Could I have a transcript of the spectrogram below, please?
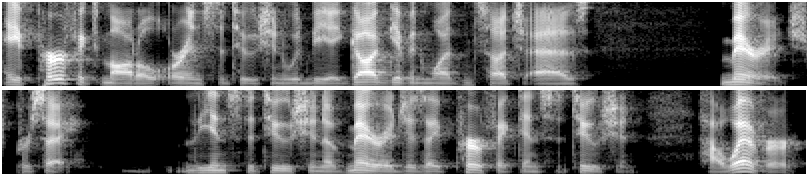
A perfect model or institution would be a God given one, such as marriage, per se. The institution of marriage is a perfect institution. However,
